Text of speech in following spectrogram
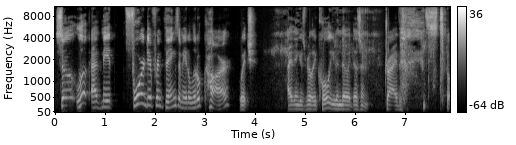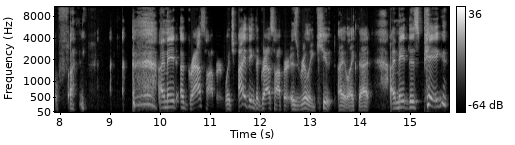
So look, I've made four different things. I made a little car, which I think is really cool, even though it doesn't drive, it's still fun. I made a grasshopper, which I think the grasshopper is really cute. I like that. I made this pig,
